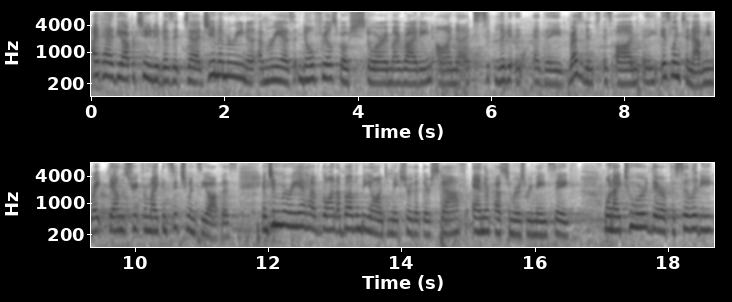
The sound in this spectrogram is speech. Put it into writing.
I've had the opportunity to visit uh, Jim and Marina, uh, Maria's No Frills grocery store in my riding on uh, uh, the residence is on uh, Islington Avenue, right down the street from my constituency office. And Jim and Maria have gone above and beyond to make sure that their staff and their customers remain safe. When I toured their facility,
